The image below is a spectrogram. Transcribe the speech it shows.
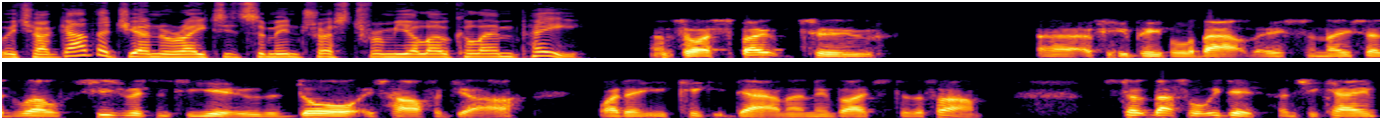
which I gather generated some interest from your local MP. And so I spoke to uh, a few people about this, and they said, Well, she's written to you, the door is half ajar. Why don't you kick it down and invite her to the farm? so that's what we did. And she came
